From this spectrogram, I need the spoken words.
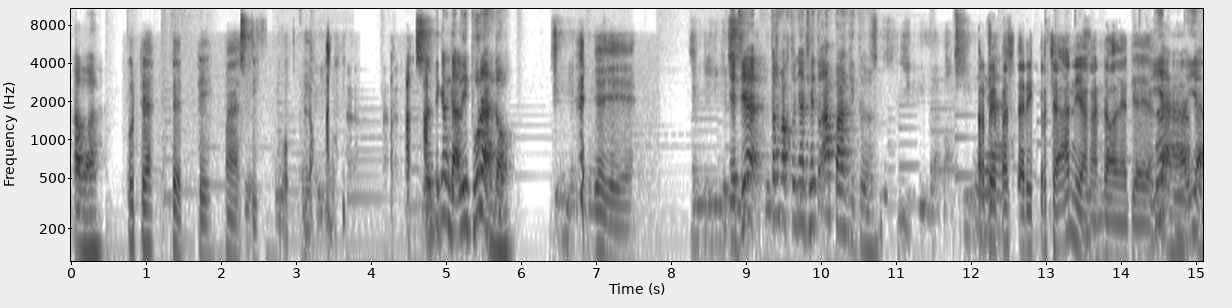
apa? udah gede masih goblok Berarti kan nggak liburan dong? Ya ya ya Ya dia terus waktunya dia itu apa gitu? terbebas dari kerjaan ya kan soalnya dia ya Iya, iya.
